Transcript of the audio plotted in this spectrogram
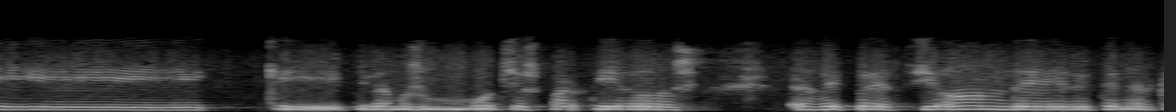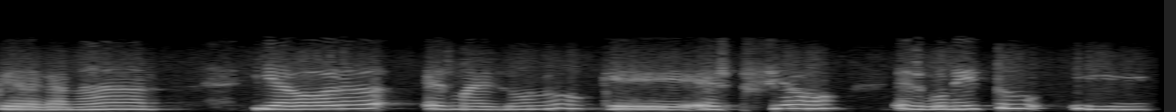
eh, que tivemos muchos partidos de presión, de, de tener que ganar. Y agora es máis uno que é especial, es bonito e,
